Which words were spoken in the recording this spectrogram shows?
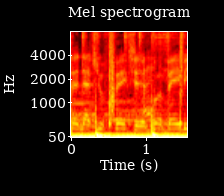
said that you fix it, but baby.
